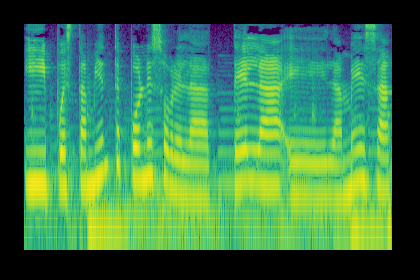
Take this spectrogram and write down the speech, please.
y pues también te pone sobre la tela, eh, la mesa,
